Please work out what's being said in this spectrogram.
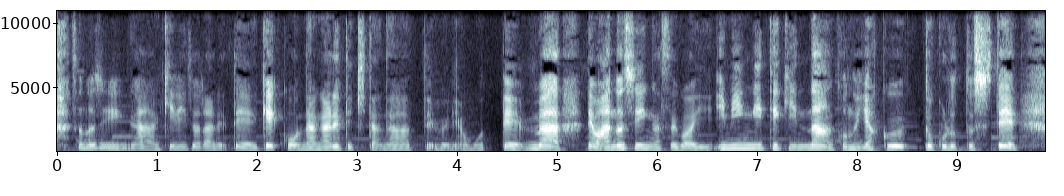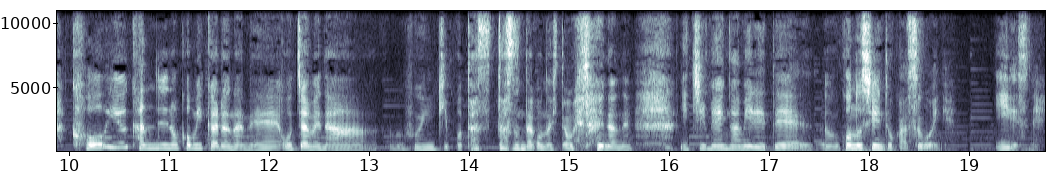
そのシーンが切り取られて、結構流れてきたなっていうふうに思って、まあ、でもあのシーンがすごい移民儀的なこの役どころとして、こういう感じのコミカルなね、お茶目な雰囲気も出す、出すんだこの人みたいなね、一面が見れて、このシーンとかすごいね、いいですね。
